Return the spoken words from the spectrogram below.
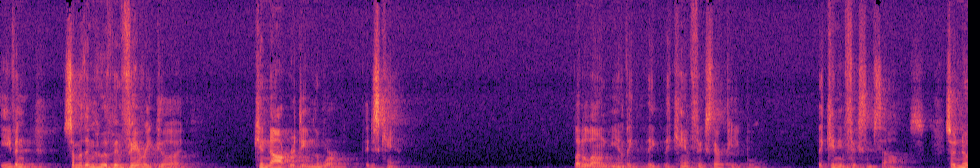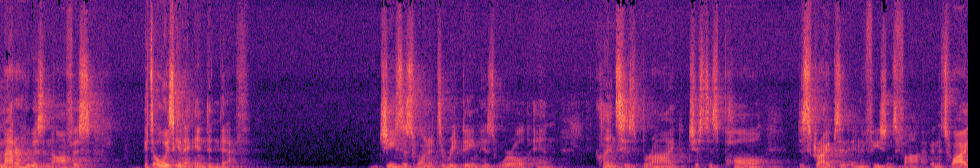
even some of them who have been very good, cannot redeem the world. They just can't. Let alone, you know, they, they, they can't fix their people. They can't even fix themselves. So no matter who is in office, it's always going to end in death. Jesus wanted to redeem his world and cleanse his bride, just as Paul describes it in Ephesians 5. And it's why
